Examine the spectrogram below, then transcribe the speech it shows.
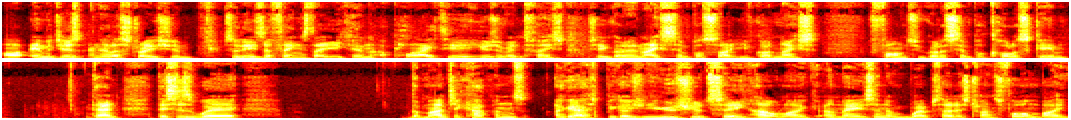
are images and illustration. So these are things that you can apply to your user interface. So you've got a nice simple site, you've got nice fonts, you've got a simple color scheme. Then this is where the magic happens, I guess, because you should see how like amazing a website is transformed by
